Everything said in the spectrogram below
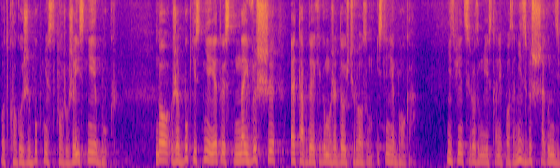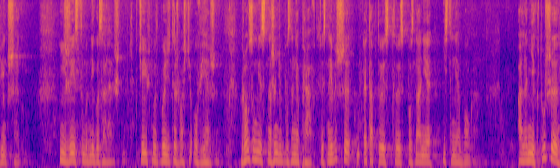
od kogoś, że Bóg mnie stworzył, że istnieje Bóg. To, że Bóg istnieje, to jest najwyższy etap, do jakiego może dojść rozum istnienie Boga. Nic więcej rozum nie jest w stanie poznać, nic wyższego, nic większego. I że jestem od Niego zależny. Chcieliśmy powiedzieć też właśnie o wierze. Rozum jest narzędziem poznania prawdy. To jest najwyższy etap, to jest, to jest poznanie istnienia Boga. Ale niektórzy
